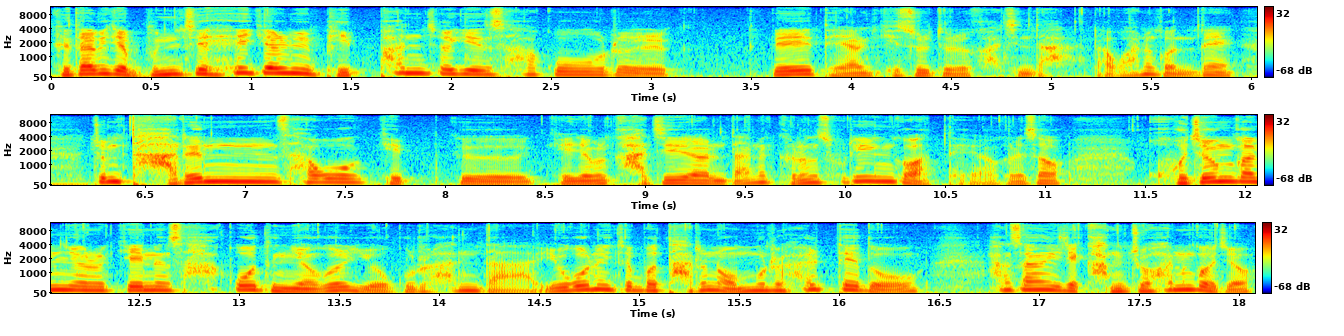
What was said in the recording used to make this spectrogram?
그 다음에 이제 문제 해결 및 비판적인 사고를 에 대한 기술들을 가진다라고 하는 건데 좀 다른 사고 개, 그 개념을 가져야 한다는 그런 소리인 것 같아요. 그래서 고정관념을 깨는 사고 능력을 요구를 한다. 요거는 이제 뭐 다른 업무를 할 때도 항상 이제 강조하는 거죠.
